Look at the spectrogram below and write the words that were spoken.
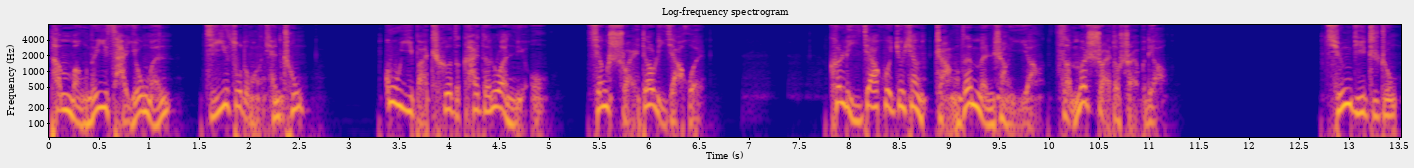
他猛地一踩油门，急速的往前冲。故意把车子开得乱扭，想甩掉李佳慧。可李佳慧就像长在门上一样，怎么甩都甩不掉。情急之中，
